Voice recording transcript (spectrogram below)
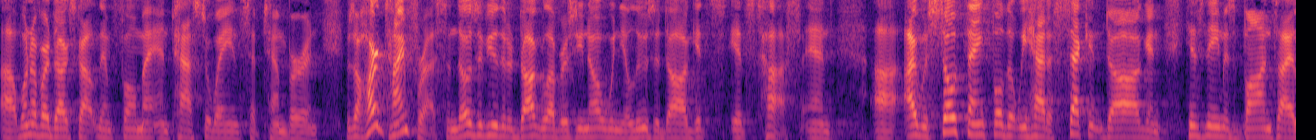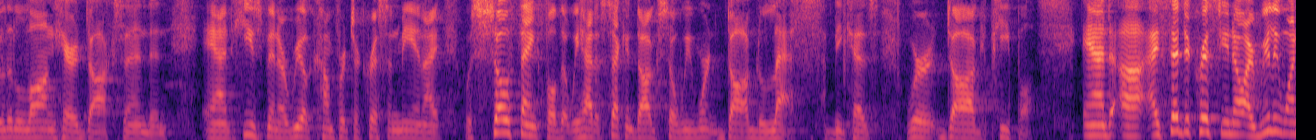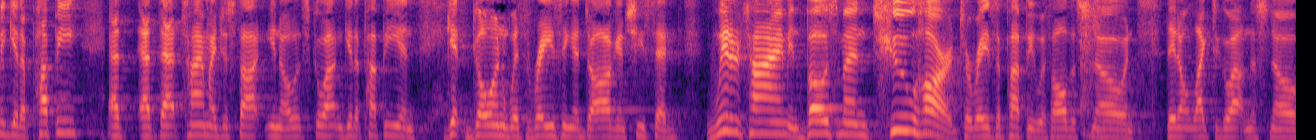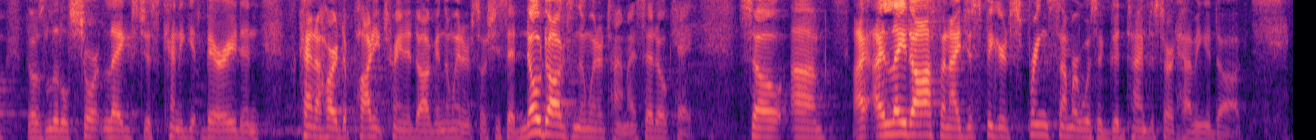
Uh, one of our dogs got lymphoma and passed away in September. And it was a hard time for us. And those of you that are dog lovers, you know when you lose a dog, it's, it's tough. And uh, I was so thankful that we had a second dog, and his name is Bonsai, little long haired dachshund. And, and he's been a real comfort to Chris and me. And I was so thankful that we had a second dog so we weren't dog less because we're dog people. And uh, I said to Chris, you know, I really want to get a puppy. At, at that time, I just thought, you know, let's go out and get a puppy and get going with raising a dog. And she said, wintertime in Bozeman, too hard to raise a puppy with all the snow. And they don't like to go out in the snow. Those little short legs just kind of get buried and kind of hard to potty train a dog in the winter. So she said, no dogs in the wintertime. I said, okay. So um, I, I, laid off and I just figured spring, summer was a good time to start having a dog.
